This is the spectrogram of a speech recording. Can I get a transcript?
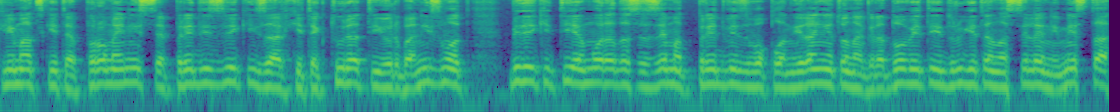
Климатските промени се предизвики за архитектурата и урбанизмот, бидејќи тие мора да се земат предвид во планирањето на градовите и другите населени места,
